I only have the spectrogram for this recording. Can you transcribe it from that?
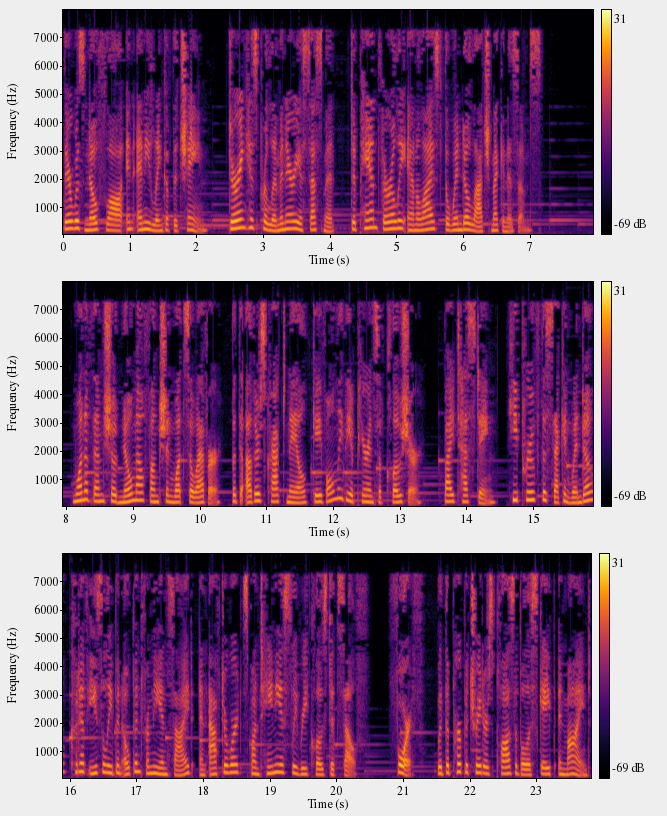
there was no flaw in any link of the chain. During his preliminary assessment, Dupin thoroughly analyzed the window latch mechanisms. One of them showed no malfunction whatsoever, but the other's cracked nail gave only the appearance of closure. By testing, he proved the second window could have easily been opened from the inside and afterward spontaneously reclosed itself. Fourth, with the perpetrator's plausible escape in mind,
